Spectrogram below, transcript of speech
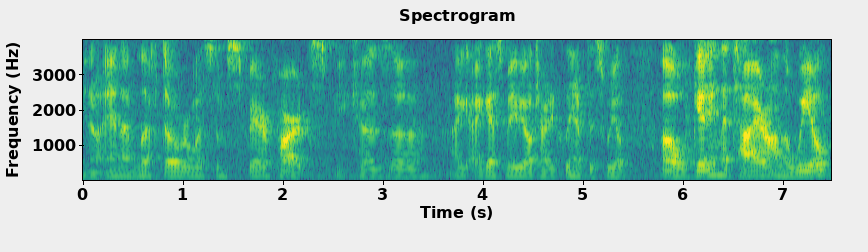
you know, and I'm left over with some spare parts because uh, I, I, guess maybe I'll try to clean up this wheel. Oh, getting the tire on the wheel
